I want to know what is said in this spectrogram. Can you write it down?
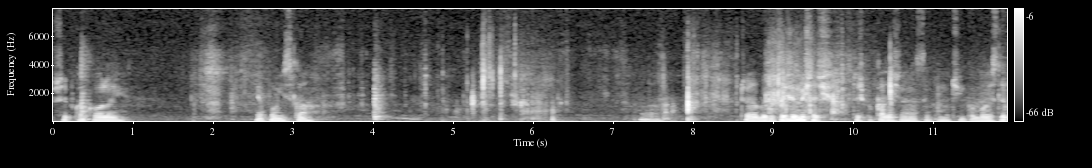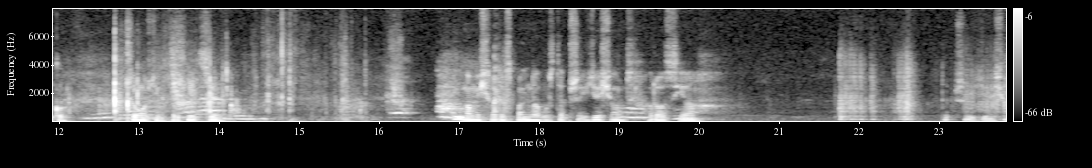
Szybka kolej. Japońska. Trzeba będzie coś wymyśleć, coś pokazać na następnym odcinku, bo jest tylko przełącznik drobnicy. I mamy środek spalinowy T60, Rosja. T60.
